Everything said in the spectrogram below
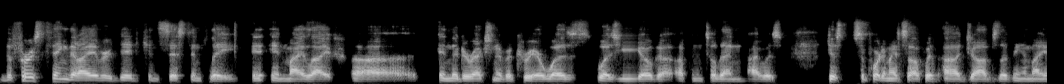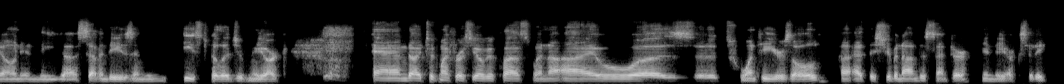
the first thing that I ever did consistently in, in my life, uh, in the direction of a career, was was yoga. Up until then, I was just supporting myself with odd jobs, living on my own in the uh, 70s in the East Village of New York. And I took my first yoga class when I was uh, 20 years old uh, at the Sivananda Center in New York City,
